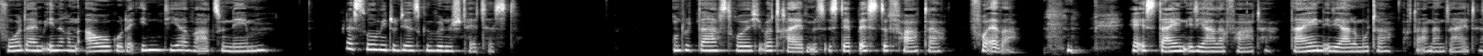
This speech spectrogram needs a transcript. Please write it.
vor deinem inneren Auge oder in dir wahrzunehmen Vielleicht so, wie du dir es gewünscht hättest. Und du darfst ruhig übertreiben. Es ist der beste Vater forever. er ist dein idealer Vater, dein ideale Mutter auf der anderen Seite.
